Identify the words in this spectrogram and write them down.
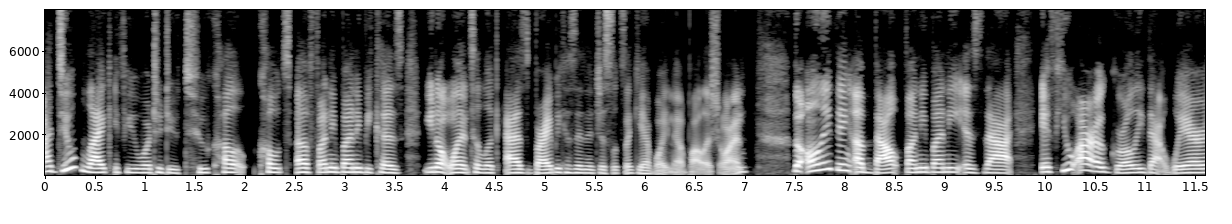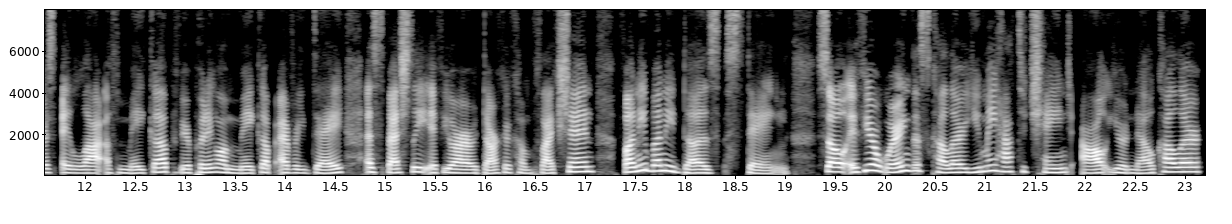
I do like if you were to do two co- coats of Funny Bunny because you don't want it to look as bright because then it just looks like you have white nail polish on. The only thing about Funny Bunny is that if you are a girly that wears a lot of makeup, if you're putting on makeup every day, especially if you are a darker complexion, Funny Bunny does stain. So if you're wearing this color, you may have to change out your nail color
